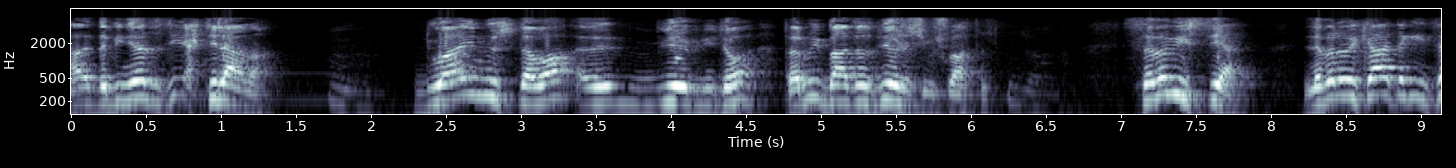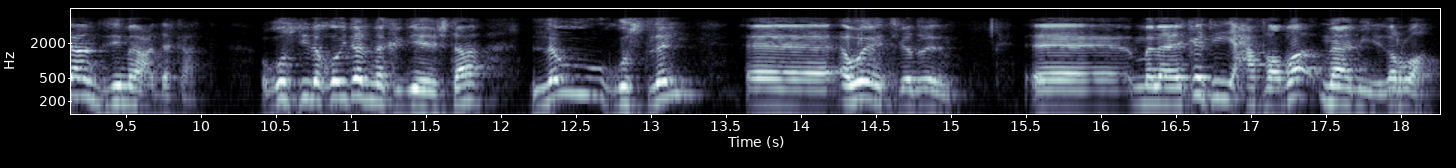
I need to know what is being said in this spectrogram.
هذا بنيادة احتلامه دوای نوستەوە بێبنیتەوە فەرمووی بعد از نوێژەشی بشواتن؟ سبب استيا لبروي كاتك إنسان زماع دكات غسلي لخوي در نكرديهشتا لو غسلي آه أويت في ضرين آه ملائكتي حفظة نامي ذروة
